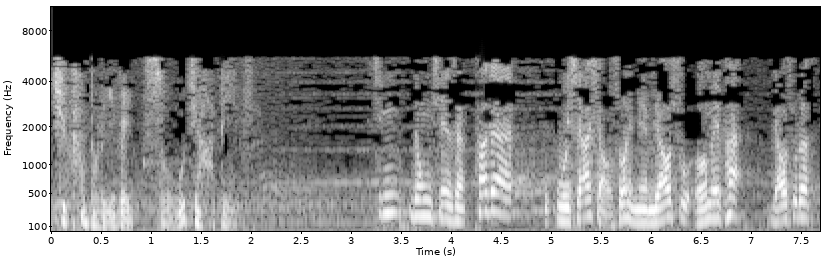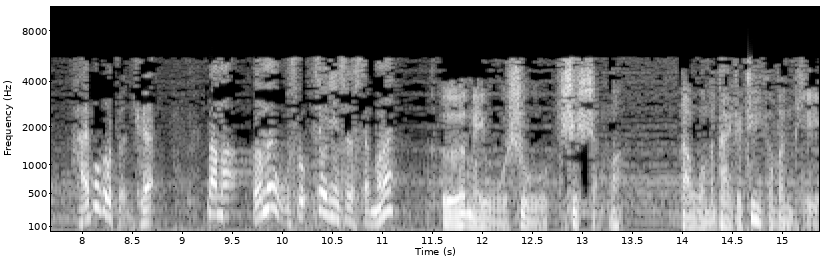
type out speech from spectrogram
却看到了一位俗家弟子。金庸先生他在武侠小说里面描述峨眉派，描述的还不够准确。那么峨眉武术究竟是什么呢？峨眉武术是什么？当我们带着这个问题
